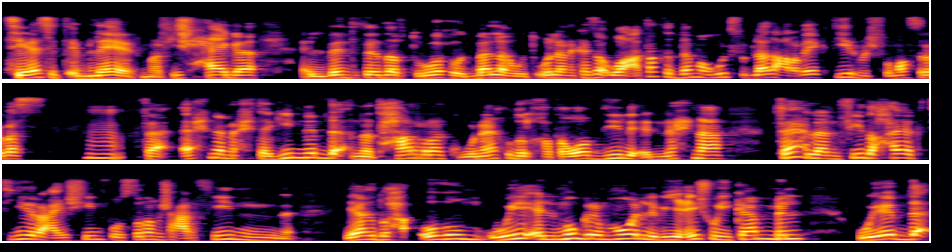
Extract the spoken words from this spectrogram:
سياسة إبلاغ مفيش حاجة البنت تقدر تروح وتبلغ وتقول أنا كذا وأعتقد ده موجود في بلاد عربية كتير مش في مصر بس. فإحنا محتاجين نبدأ نتحرك وناخد الخطوات دي لأن إحنا فعلا في ضحايا كتير عايشين في وسطنا مش عارفين ياخدوا حقهم والمجرم هو اللي بيعيش ويكمل ويبدأ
